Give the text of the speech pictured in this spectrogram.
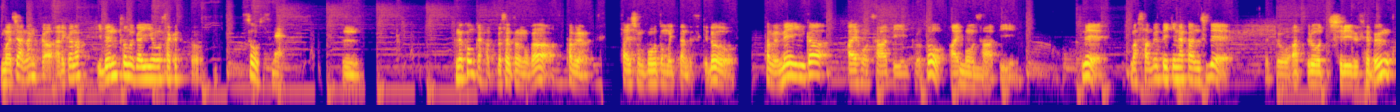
まあじゃあなんか、あれかな、イベントの概要をサクッと、そうですね。うん。で今回発表されたのが、多分、最初の冒頭も言ったんですけど、多分メインが iPhone 13 Pro と iPhone 13。で、まあサブ的な感じで、えっと、Apple Watch シリーズ7、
